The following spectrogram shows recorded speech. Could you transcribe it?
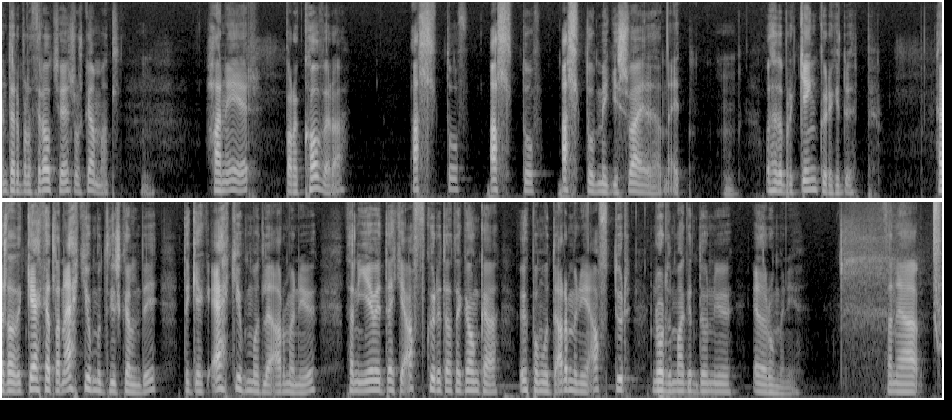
en er bara 31 og skamall Mm. hann er bara að covera alltof, alltof, alltof mikið svæðið þarna einn Mm. og þetta bara gengur ekkit upp þetta gekk allan ekki upp mútið Þískalandi þetta gekk ekki upp mútið Armeníu þannig ég veit ekki af hverju þetta ganga upp á mútið Armeníu aftur, Norður Makedóníu eða Rúmeníu þannig að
